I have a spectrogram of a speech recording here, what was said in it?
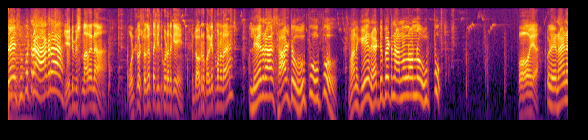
రే సుపుత్ర ఆగరా. ఏంటి మిస్టర్ నారాయణ? ఒంట్లో షుగర్ తగ్గించుకోవడానికి డాక్టర్ పరిగెత్తమన్నాడా? లేదురా సాల్ట్ ఉప్పు ఉప్పు. మనకి రెడ్ పెట్టిన అన్నంలో ఉన్న ఉప్పు. పోయా. రే నాయన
